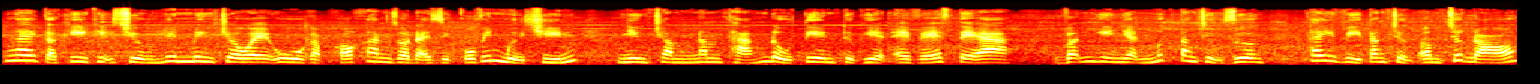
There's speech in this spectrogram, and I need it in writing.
ngay cả khi thị trường Liên minh châu EU gặp khó khăn do đại dịch COVID-19, nhưng trong 5 tháng đầu tiên thực hiện EVFTA vẫn ghi nhận mức tăng trưởng dương thay vì tăng trưởng âm trước đó.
